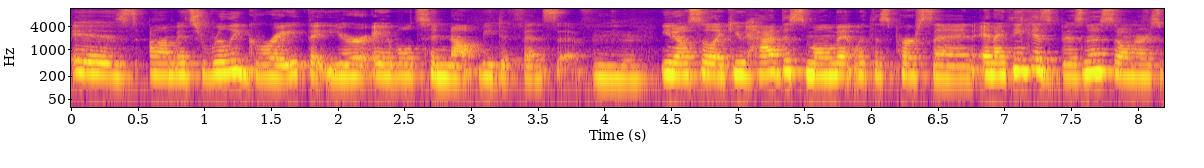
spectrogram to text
is um, it's really great that you're able to not be defensive. You know, so like you had this moment with this person, and I think as business owners,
